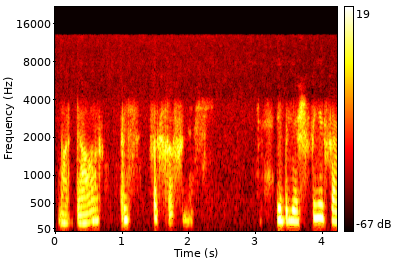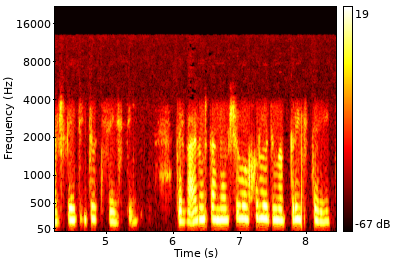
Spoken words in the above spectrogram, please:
Maar daar is vergifnis. Hebreërs 4 vers 14 tot 16. Terwyl ons dan nou so 'n groot hoëpriester het,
